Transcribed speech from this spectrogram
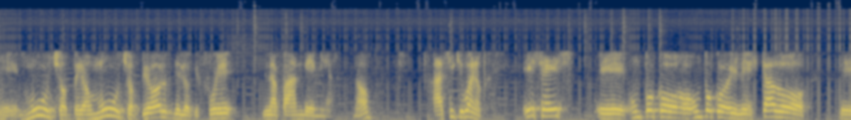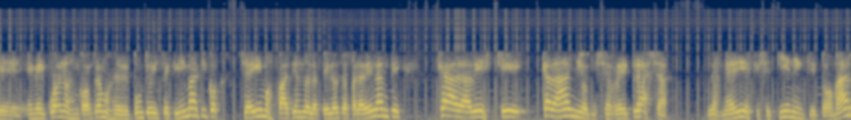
eh, mucho, pero mucho peor de lo que fue la pandemia, ¿no? Así que bueno, ese es eh, un poco un poco el estado eh, en el cual nos encontramos desde el punto de vista climático. Seguimos pateando la pelota para adelante. Cada vez que, cada año que se retrasa las medidas que se tienen que tomar,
